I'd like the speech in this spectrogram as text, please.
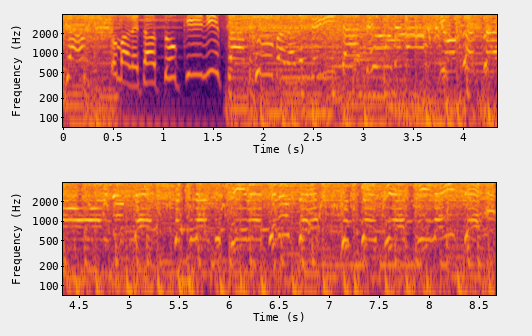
生まれた時にさ配られていた手札だよかった。ら終わりだって先なんて知れてるって覆せやしないって。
